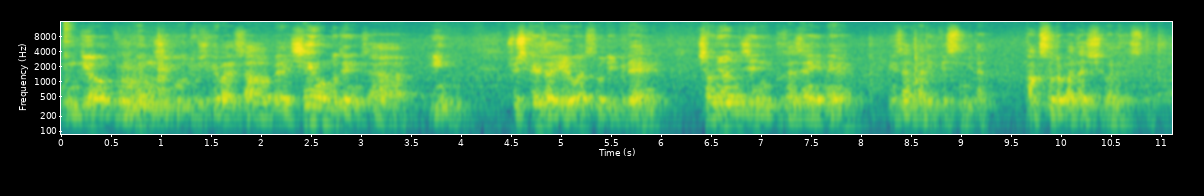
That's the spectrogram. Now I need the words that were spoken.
문경 공평지구 도시개발 사업의 시행업무 대 행사인 주식회사 예월소리빌의 전현진 부사장님의 인사 한마디 있겠습니다. 박수로 받아주시기 바라겠습니다.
